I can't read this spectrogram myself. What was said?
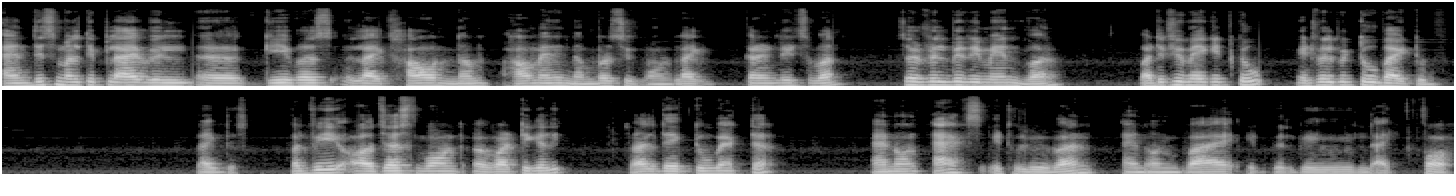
and this multiply will uh, give us like how num how many numbers you want. Like currently it's one so it will be remain one. But if you make it two it will be two by two. Like this. But we uh, just want uh, vertically. So i'll take two vector. And on x it will be one. And on y it will be like four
